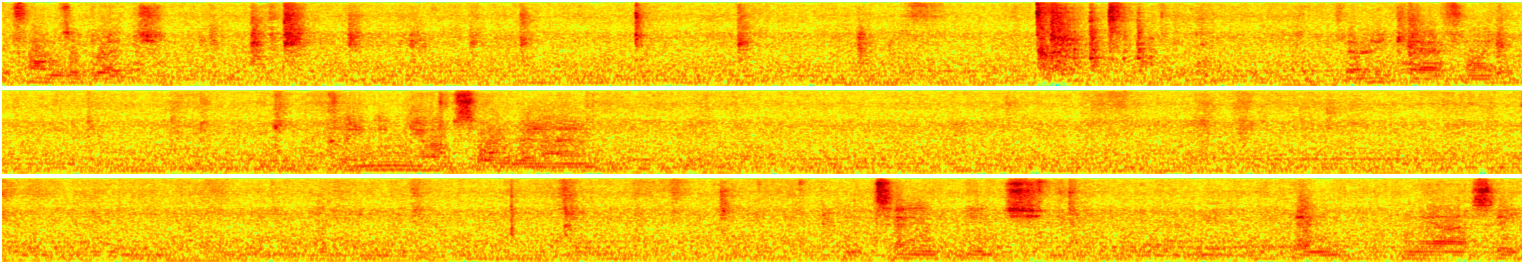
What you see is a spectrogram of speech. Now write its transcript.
it forms a bridge. Very carefully. Cleaning your soldering iron. and turn each pin on the IC.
